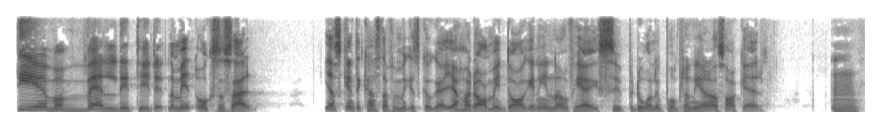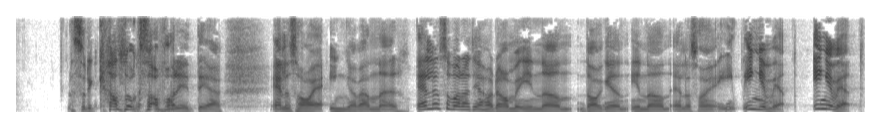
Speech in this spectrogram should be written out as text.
Det var väldigt tydligt. Nej, men också så här, jag ska inte kasta för mycket skugga. Jag hörde av mig dagen innan för jag är superdålig på att planera saker. Så det kan också ha varit det. Eller så har jag inga vänner. Eller så var det att jag hörde av mig innan, dagen innan. Eller så har jag, ingen vet. Ingen vet.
